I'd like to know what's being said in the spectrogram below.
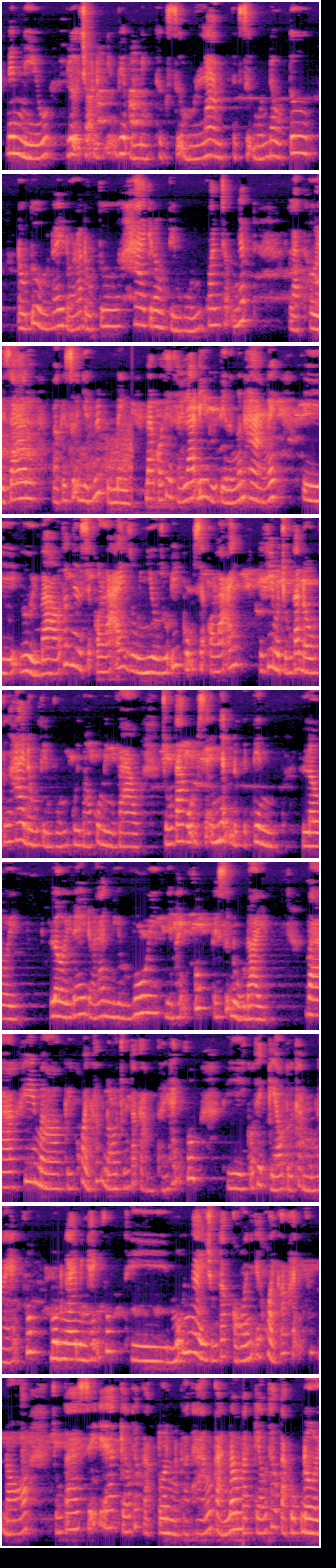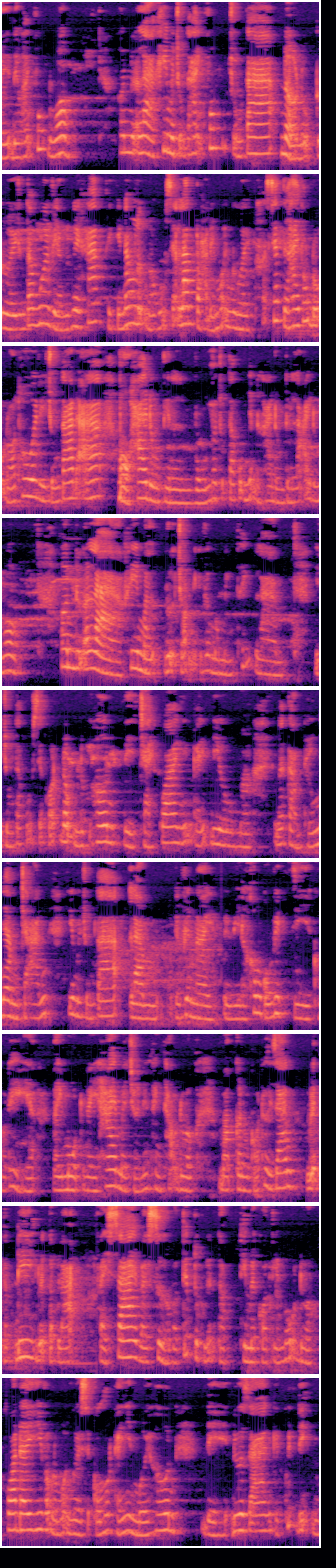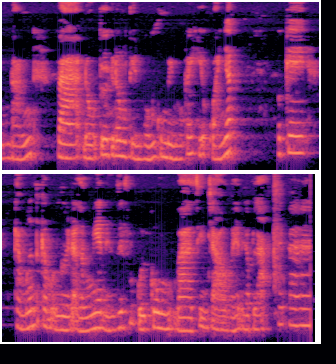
Nên nếu lựa chọn được những việc mà mình thực sự muốn làm, thực sự muốn đầu tư đầu tư ở đây đó là đầu tư hai cái đồng tiền vốn quan trọng nhất là thời gian và cái sự nhiệt huyết của mình. Bạn có thể thấy là đi gửi tiền ở ngân hàng ấy, thì gửi vào tất nhiên sẽ có lãi, dù nhiều dù ít cũng sẽ có lãi. Thì khi mà chúng ta đầu tư hai đồng tiền vốn quý báu của mình vào, chúng ta cũng sẽ nhận được cái tiền lời. Lời đây đó là niềm vui, niềm hạnh phúc, cái sự đủ đầy. Và khi mà cái khoảnh khắc đó chúng ta cảm thấy hạnh phúc, thì có thể kéo tới cả một ngày hạnh phúc một ngày mình hạnh phúc thì mỗi ngày chúng ta có những cái khoảnh khắc hạnh phúc đó. Chúng ta sẽ kéo theo cả tuần, cả tháng, cả năm và kéo theo cả cuộc đời đều hạnh phúc, đúng không? Hơn nữa là khi mà chúng ta hạnh phúc, chúng ta nở nụ cười, chúng ta vui vẻ với người khác thì cái năng lượng nó cũng sẽ lan tỏa đến mọi người. Xét từ hai góc độ đó thôi thì chúng ta đã bỏ hai đồng tiền vốn và chúng ta cũng nhận được hai đồng tiền lãi, đúng không? Hơn nữa là khi mà lựa chọn những việc mà mình thích làm thì chúng ta cũng sẽ có động lực hơn để trải qua những cái điều mà chúng ta cảm thấy nhàm chán khi mà chúng ta làm cái việc này. Bởi vì là không có việc gì có thể à, ngày một, ngày hai mà trở nên thành thạo được, mà cần có thời gian luyện tập đi, luyện tập lại phải sai và sửa và tiếp tục luyện tập thì mới có tiến bộ được. Qua đây, hy vọng là mọi người sẽ có một cái nhìn mới hơn để đưa ra những cái quyết định đúng đắn và đầu tư cái đồng tiền vốn của mình một cách hiệu quả nhất. Ok, cảm ơn tất cả mọi người đã lắng nghe đến giây phút cuối cùng và xin chào và hẹn gặp lại. Bye bye.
